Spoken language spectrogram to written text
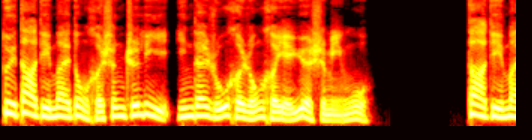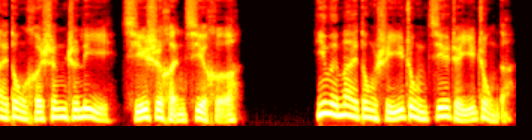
对大地脉动和生之力应该如何融合，也越是明悟。大地脉动和生之力其实很契合，因为脉动是一重接着一重的，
